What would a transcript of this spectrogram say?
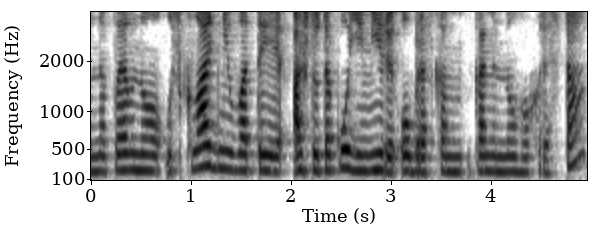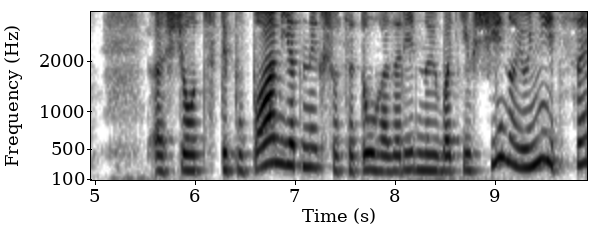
напевно, ускладнювати аж до такої міри образ кам- кам'яного хреста. Е, Що от типу пам'ятник, що це туга за рідною батьківщиною. Ні, це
